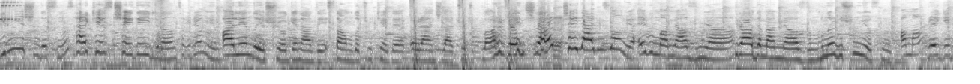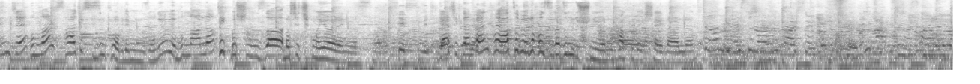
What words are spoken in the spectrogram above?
20 yaşındasınız. Herkes şey değildir anlatabiliyor muyum? Ailen yanında yaşıyor genelde İstanbul'da, Türkiye'de öğrenciler, çocuklar, gençler. Şey derdiniz olmuyor. Ev bulmam lazım ya. Kira ödemem lazım. Bunları düşünmüyorsunuz. Ama buraya gelince bunlar sadece sizin probleminiz oluyor ve bunlarla tek başınıza başa çıkmayı öğreniyorsunuz. Kesinlikle. Gerçekten ben hayata böyle hazırladığını düşünüyorum ufak tefek şeylerle. Şu an bir restoranın garsonu. İnsanlarla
